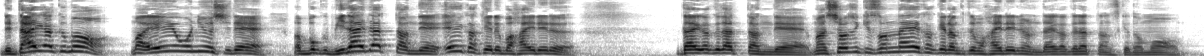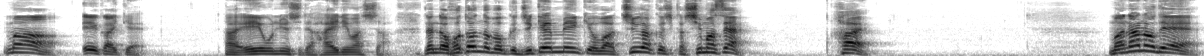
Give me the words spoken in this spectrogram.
で、大学も、まあ、栄養入試で、まあ、僕美大だったんで、絵描ければ入れる大学だったんで、まあ、正直そんな絵描けなくても入れるような大学だったんですけども、まあ、絵描いて、はい、栄養入試で入りました。なんで、ほとんど僕受験勉強は中学しかしません。はい。まあ、なので、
